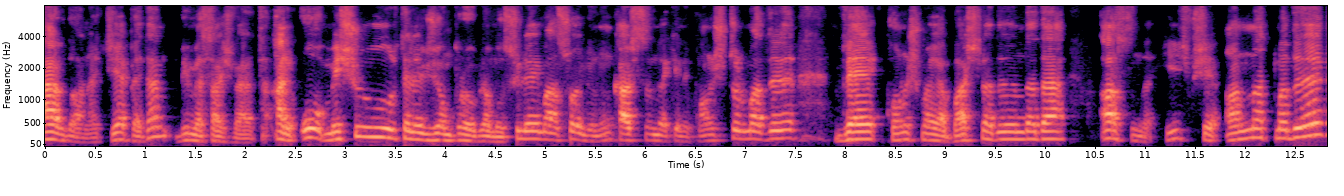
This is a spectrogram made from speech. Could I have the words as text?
Erdoğan'a cepheden bir mesaj verdi. Hani o meşhur televizyon programı Süleyman Soylu'nun karşısındakini konuşturmadığı ve konuşmaya başladığında da aslında hiçbir şey anlatmadığı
